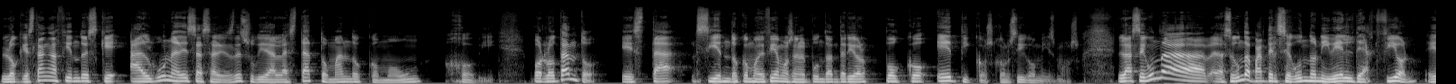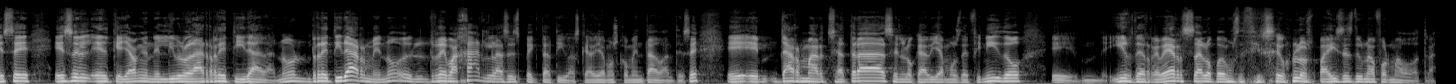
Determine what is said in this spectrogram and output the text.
lo que están haciendo es que alguna de esas áreas de su vida la está tomando como un hobby. Por lo tanto, está siendo, como decíamos en el punto anterior, poco éticos consigo mismos. La segunda, la segunda parte, el segundo nivel de acción, ese es el, que llaman en el libro la retirada, ¿no? Retirarme, ¿no? Rebajar las expectativas que habíamos comentado antes, ¿eh? Eh, eh, dar marcha atrás en lo que habíamos definido, ir de reversa, lo podemos decir según los países de una forma u otra.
